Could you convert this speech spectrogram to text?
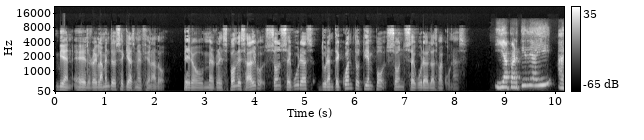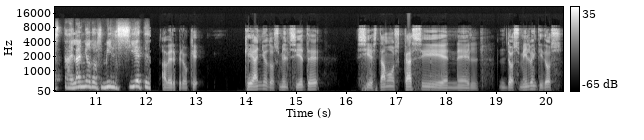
Bien, el reglamento ese que has mencionado, pero ¿me respondes a algo? ¿Son seguras? ¿Durante cuánto tiempo son seguras las vacunas? Y a partir de ahí, hasta el año 2007. A ver, pero ¿qué, qué año 2007 si estamos casi en el 2022?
